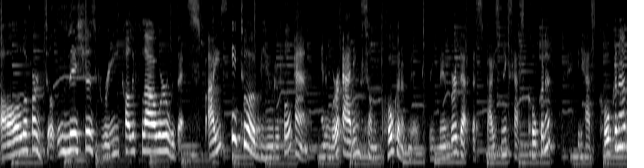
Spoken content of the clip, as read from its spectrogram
all of our delicious green cauliflower with that spice into a beautiful pan. And we're adding some coconut milk. Remember that the spice mix has coconut, it has coconut,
